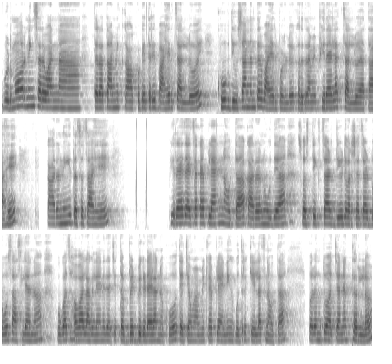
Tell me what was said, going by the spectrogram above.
गुड मॉर्निंग सर्वांना. तर आता आम्ही का कुठेतरी बाहेर चाललो आहे खूप दिवसानंतर बाहेर पडलो आहे खरं तर आम्ही फिरायलाच चाललो आहे आता आहे. कारणही तसंच आहे. फिरायला जायचा काही प्लॅन नव्हता. कारण उद्या स्वस्तिकचा दीड वर्षाचा डोस असल्यानं उगाच हवा लागल्याने त्याची तब्येत बिघडायला नको. त्याच्यामुळे आम्ही काही प्लॅनिंग अगोदर केलाच नव्हता. परंतु अचानक ठरलं.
